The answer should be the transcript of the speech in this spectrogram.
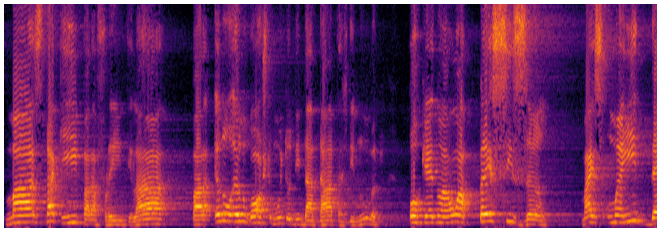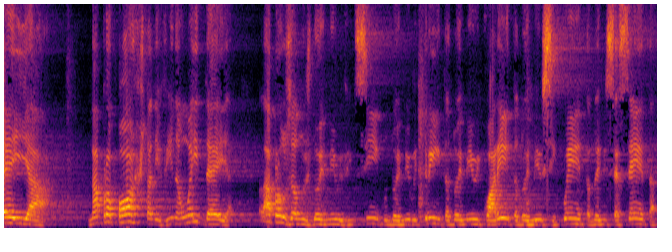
Mas daqui para frente, lá para. Eu não, eu não gosto muito de dar datas de números, porque não há uma precisão, mas uma ideia. Na proposta divina, uma ideia lá para os anos 2025, 2030, 2040, 2050, 2060,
